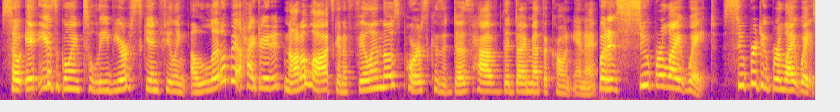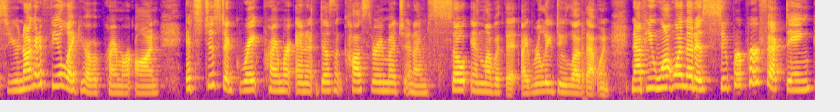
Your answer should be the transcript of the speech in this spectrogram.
So it is going to leave your skin feeling a little bit hydrated, not a lot. It's gonna fill in those pores because it does have the dimethicone in it, but it's super lightweight, super duper lightweight. So you're not gonna feel like you have a primer on. It's just a great primer and it doesn't cost very much and I'm so in love with it. I really do love that one. Now, if you want one that is super perfecting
